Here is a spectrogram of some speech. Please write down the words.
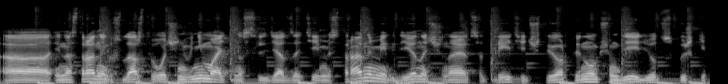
иностранные государства очень внимательно следят за теми странами, где начинаются третий, четвертый, ну, в общем, где идут вспышки.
